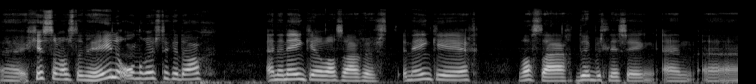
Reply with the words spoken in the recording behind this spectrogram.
Uh, gisteren was het een hele onrustige dag. En in één keer was daar rust. In één keer was daar de beslissing. En uh,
